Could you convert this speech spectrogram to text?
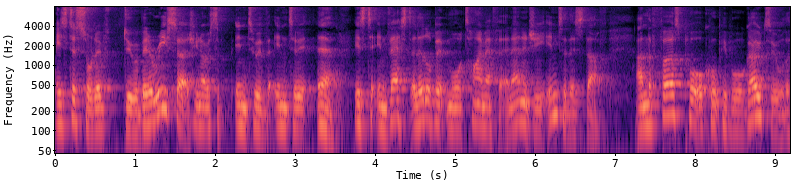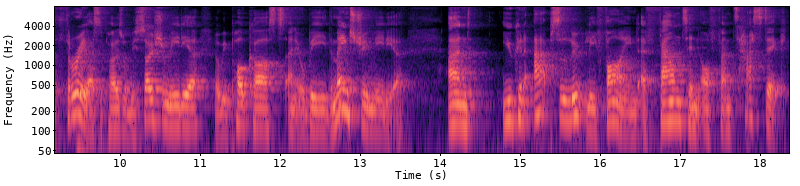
is to sort of do a bit of research. You know, is to, into into uh, is to invest a little bit more time, effort, and energy into this stuff. And the first port of call people will go to, or the three, I suppose, will be social media, it'll be podcasts, and it'll be the mainstream media. And you can absolutely find a fountain of fantastic,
